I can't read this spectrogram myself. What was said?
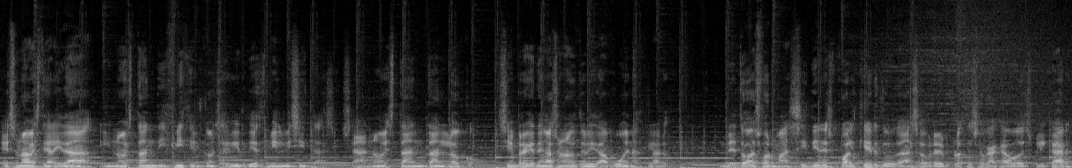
Es una bestialidad y no es tan difícil conseguir 10.000 visitas, o sea, no es tan tan loco, siempre que tengas una autoridad buena, claro. De todas formas, si tienes cualquier duda sobre el proceso que acabo de explicar,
